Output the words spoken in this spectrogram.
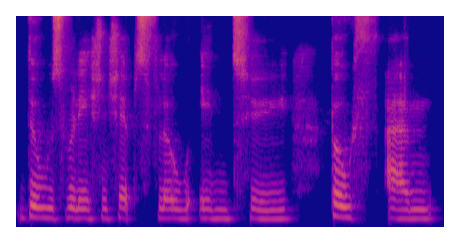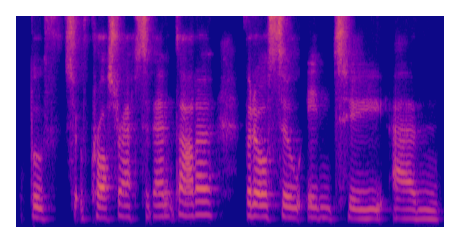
those relationships flow into both um, both sort of crossrefs event data but also into um,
